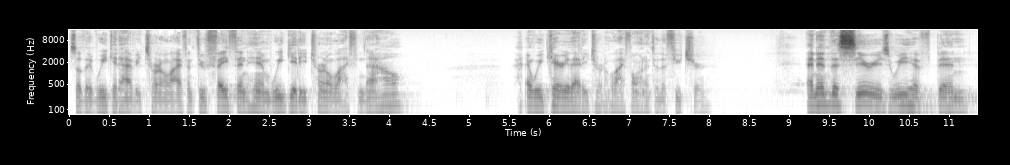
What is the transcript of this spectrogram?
so that we could have eternal life. And through faith in Him, we get eternal life now, and we carry that eternal life on into the future. And in this series, we have been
